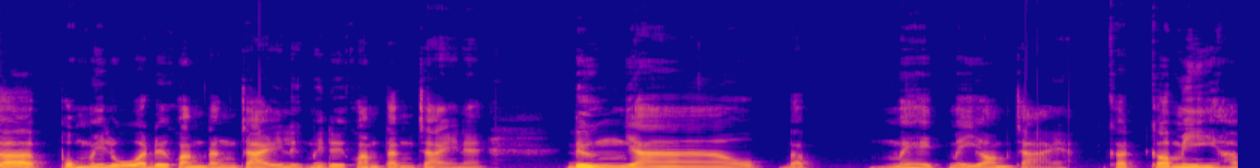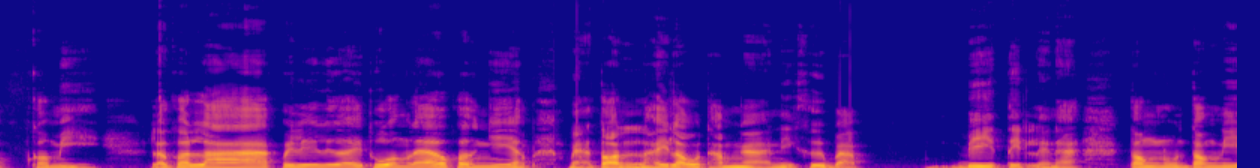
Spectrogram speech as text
ก็ผมไม่รู้ว่าด้วยความตั้งใจหรือไม่ด้วยความตั้งใจนะ ดึงยาวแบบไม่ไม่ยอมจ่ายอะ ก็ก็มีครับก็มี แล้วก็ลากไปเรื่อยๆ ทวงแล้วก็เงียบแหมตอนให้เราทำงานนี่คือแบบบี้ติดเลยนะ ต้องนู่นต้องนี่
